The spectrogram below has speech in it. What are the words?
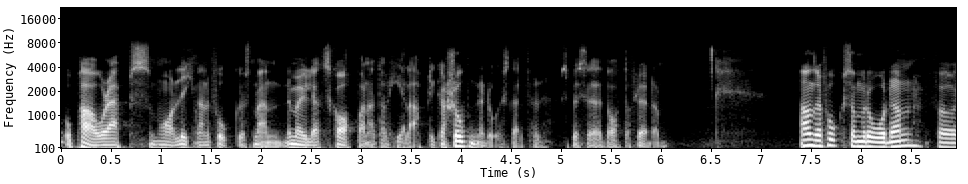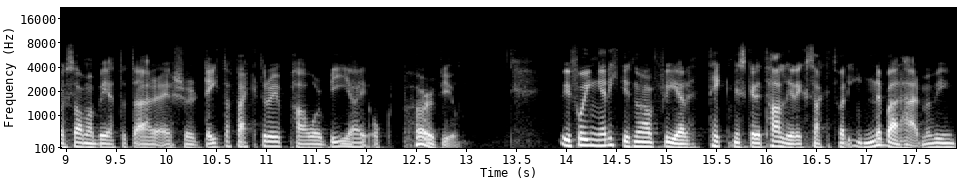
och Power Apps som har liknande fokus men det möjliggör skapandet av hela applikationer då istället för speciella dataflöden. Andra fokusområden för samarbetet är Azure Data Factory, Power BI och Purview. Vi får inga riktigt några fler tekniska detaljer exakt vad det innebär här, men vi,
